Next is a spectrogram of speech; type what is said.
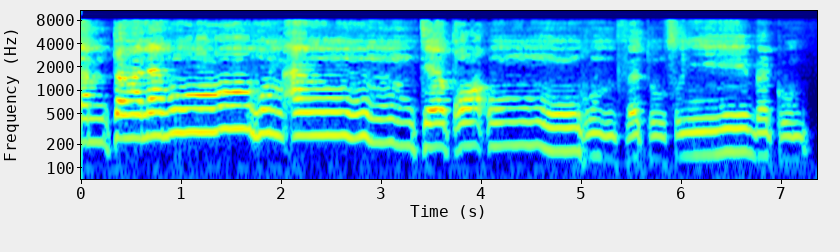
لم تعلموهم أن تطعوهم فتصيبكم ۖ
